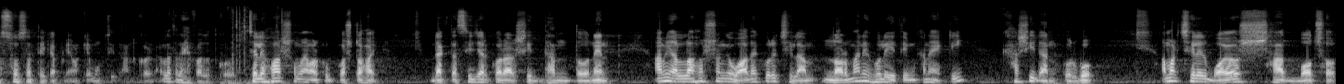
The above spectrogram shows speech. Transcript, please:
অস্বসা থেকে আপনি আমাকে মুক্তি দান করেন। আল্লাহ তালা হেফাজত করুন। ছেলে হওয়ার সময় আমার খুব কষ্ট হয়। ডাক্তার সিজার করার সিদ্ধান্ত নেন। আমি আল্লাহর সঙ্গে ওয়াদা করেছিলাম, নর্মালি হলে এতিমখানা একটি খাসি দান করব। আমার ছেলের বয়স সাত বছর,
